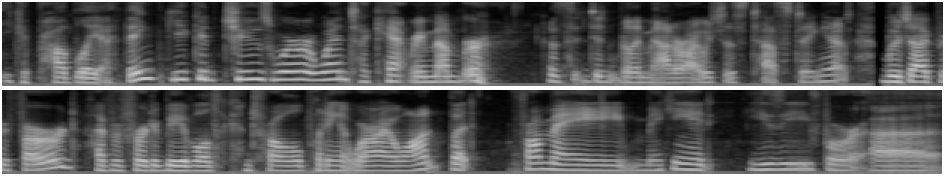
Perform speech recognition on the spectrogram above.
you could probably, I think you could choose where it went. I can't remember because it didn't really matter. I was just testing it, which I preferred. I prefer to be able to control putting it where I want, but from a making it easy for uh,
